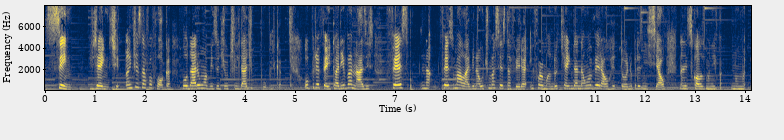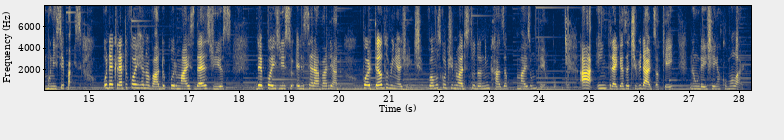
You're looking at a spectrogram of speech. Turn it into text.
Sim, gente, antes da fofoca, vou dar um aviso de utilidade pública. O prefeito Arivanazes fez, na, fez uma live na última sexta-feira informando que ainda não haverá o retorno presencial nas escolas municipais. O decreto foi renovado por mais 10 dias depois disso, ele será avaliado. Portanto, minha gente, vamos continuar estudando em casa mais um tempo. Ah, e entregue as atividades, ok? Não deixem acumular.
